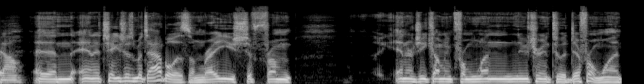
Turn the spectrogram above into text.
yeah. and and it changes metabolism. Right, you shift from energy coming from one nutrient to a different one.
